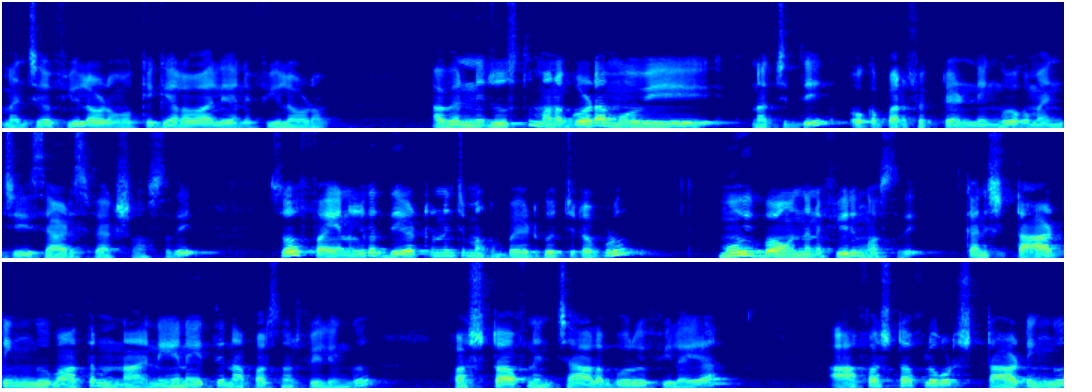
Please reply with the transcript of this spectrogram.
మంచిగా ఫీల్ అవ్వడం ఓకే గెలవాలి అని ఫీల్ అవ్వడం. అవన్నీ చూస్తూ మనకు కూడా మూవీ నచ్చుద్ది. ఒక పర్ఫెక్ట్ ఎండింగ్ ఒక మంచి సాటిస్ఫాక్షన్ వస్తుంది. సో ఫైనల్గా థియేటర్ నుంచి మనకు బయటకు వచ్చేటప్పుడు మూవీ బాగుందనే ఫీలింగ్ వస్తుంది. కానీ స్టార్టింగ్ మాత్రం నా నేనైతే నా పర్సనల్ ఫీలింగ్ ఫస్ట్ హాఫ్ నేను చాలా బోర్గా ఫీల్ అయ్యా. ఆ ఫస్ట్ హాఫ్లో కూడా స్టార్టింగ్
